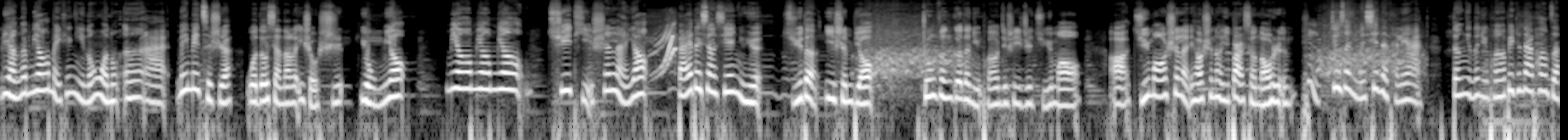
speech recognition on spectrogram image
两个喵每天你侬我侬，恩恩爱爱。每每此时，我都想到了一首诗：咏喵，喵喵喵，躯体伸懒腰，白的像仙女，橘的一身膘。中分哥的女朋友就是一只橘猫。啊，橘猫伸懒腰伸到一半想挠人，哼！就算你们现在谈恋爱，等你的女朋友变成大胖子，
